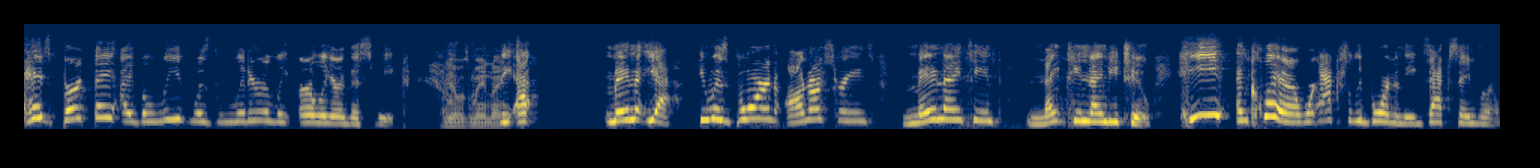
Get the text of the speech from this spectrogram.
his birthday, I believe, was literally earlier this week. Yeah, it was May 19th. The a- May ni- yeah, he was born on our screens May 19th, 1992. He and Claire were actually born in the exact same room.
